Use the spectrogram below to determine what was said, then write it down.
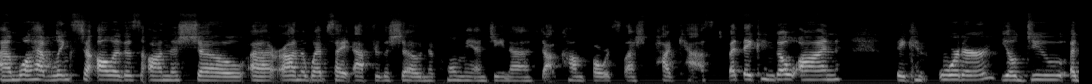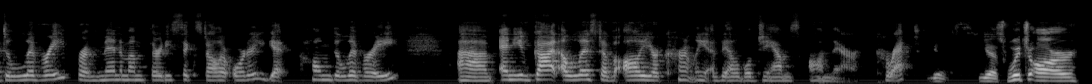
Um, we'll have links to all of this on the show uh, or on the website after the show, NicoleMangina.com forward slash podcast. But they can go on they can order. You'll do a delivery for a minimum $36 order. You get home delivery. Um, and you've got a list of all your currently available jams on there, correct? Yes, yes, which are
